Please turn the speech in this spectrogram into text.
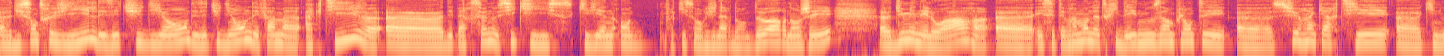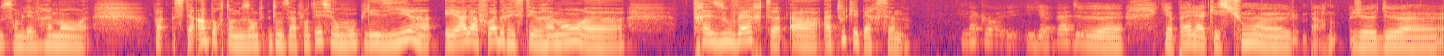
euh, du centre-ville, des étudiants, des étudiantes, des femmes euh, actives, euh, des personnes aussi qui, qui viennent, en, enfin, qui sont originaires d'en dehors d'Angers, du Maine-et-Loire. Et c'était vraiment notre idée nous implanter sur un quartier qui nous semblait vraiment. c'était important de nous, nous implanter sur mon plaisir et à la fois de rester vraiment très ouverte à toutes les personnes. D'accord, il n'y a pas de... euh, Il n'y a pas la question euh, pardon, je, de... euh,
